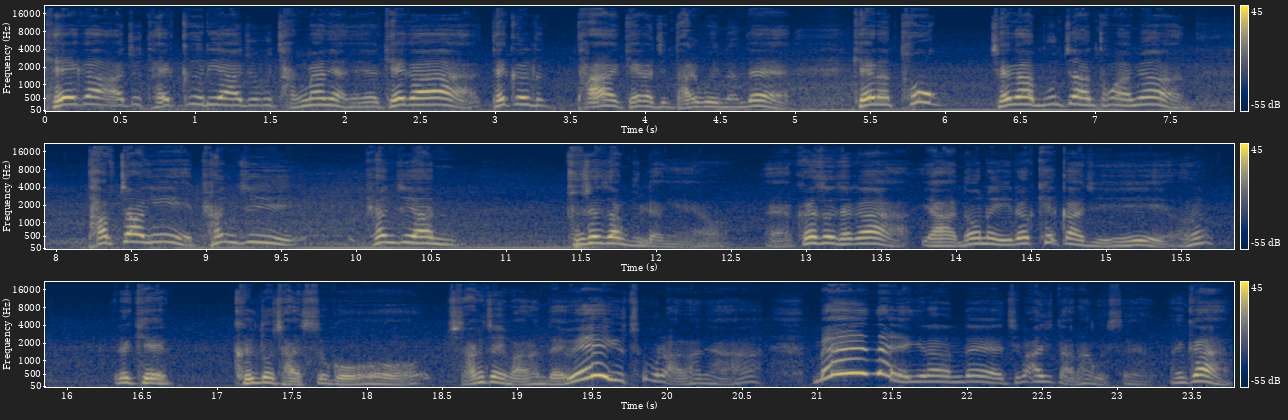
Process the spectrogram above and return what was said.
걔가 아주 댓글이 아주 그 장난이 아니에요. 걔가 댓글 다 걔가 지금 달고 있는데 걔는 톡 제가 문자 한 통하면 답장이 편지 편지 한 두세 장 분량이에요. 예, 그래서 제가 야 너는 이렇게까지 어? 이렇게 글도 잘 쓰고 장점이 많은데 왜 유튜브를 안 하냐 맨날 얘기를 하는데 지금 아직도 안 하고 있어요. 그러니까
